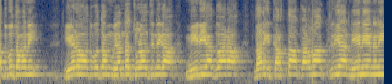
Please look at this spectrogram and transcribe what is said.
అద్భుతమని ఏడవ అద్భుతం మీరందరూ చూడాల్సిందిగా మీడియా ద్వారా దానికి కర్త కర్మ క్రియ నేనేనని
